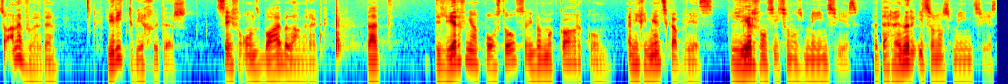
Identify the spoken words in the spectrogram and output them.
So ander woorde, hierdie twee goeters sê vir ons baie belangrik dat die leer van die apostels en die bymekaar kom in die gemeenskap wees, leer vir ons iets van ons menswees. Dit herinner iets van ons menswees.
